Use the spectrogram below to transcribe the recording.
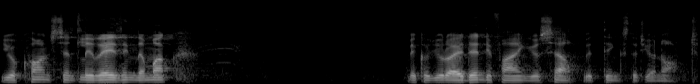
you're constantly raising the muck, because you're identifying yourself with things that you're not.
